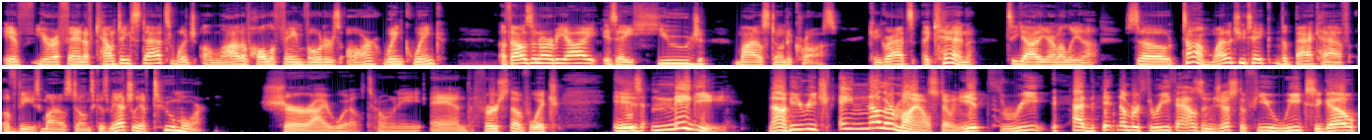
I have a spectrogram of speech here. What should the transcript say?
If you're a fan of counting stats, which a lot of Hall of Fame voters are, wink wink, a thousand RBI is a huge milestone to cross. Congrats again to Yadier Molina. So, Tom, why don't you take the back half of these milestones? Because we actually have two more. Sure, I will, Tony. And the first of which is Miggy. Now he reached another milestone. He hit three had hit number three thousand just a few weeks ago,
